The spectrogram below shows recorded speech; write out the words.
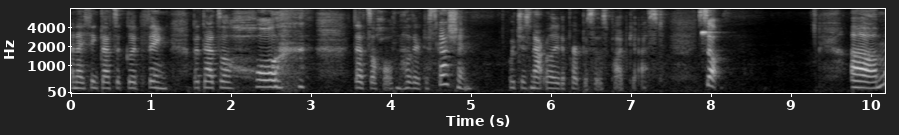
and I think that's a good thing. But that's a whole that's a whole other discussion which is not really the purpose of this podcast. So um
